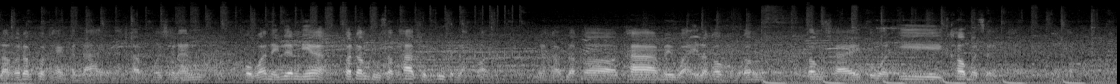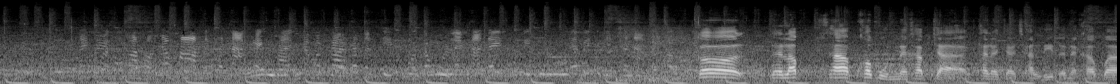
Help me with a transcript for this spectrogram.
เราก็ต้องทดแทนกันได้นะครับ เพราะฉะนั้นผมว่าในเรื่องนี้ก็ต้องดูสภาพชมพู่เป็นหลักก่อน นะครับ แล้วก็ถ้าไม่ไหวเราก็คงต้องต้องใช้ตัวที่เข้ามาเสริมแทนนะครับในส่วนของความพร้อมเจ้าภาพในสนามแข่งขันกรรมการการตัดสินตัวกังวลอะไรคะได้ไปดูได้ไปถึงสนามไหมคะก็ได้รับทราบข้อมูลนะครับจากท่านอาจารย์ชาลิตนะครับว่า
